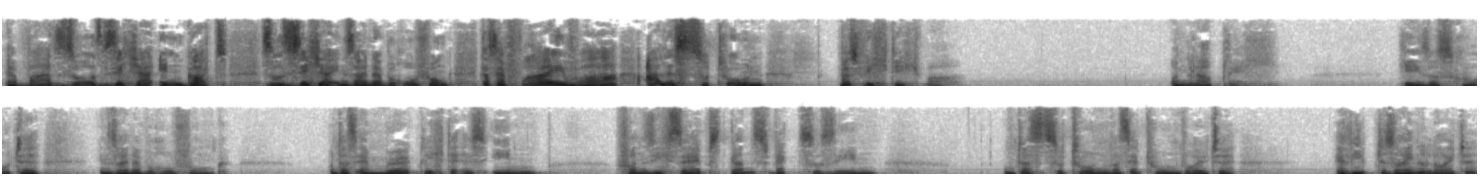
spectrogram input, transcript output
Er war so sicher in Gott, so sicher in seiner Berufung, dass er frei war, alles zu tun, was wichtig war. Unglaublich. Jesus ruhte in seiner Berufung und das ermöglichte es ihm, von sich selbst ganz wegzusehen, um das zu tun, was er tun wollte. Er liebte seine Leute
